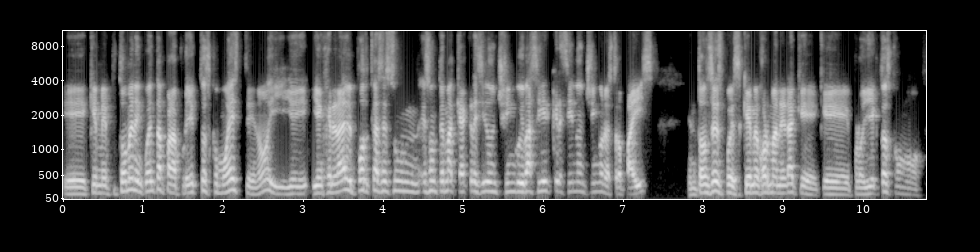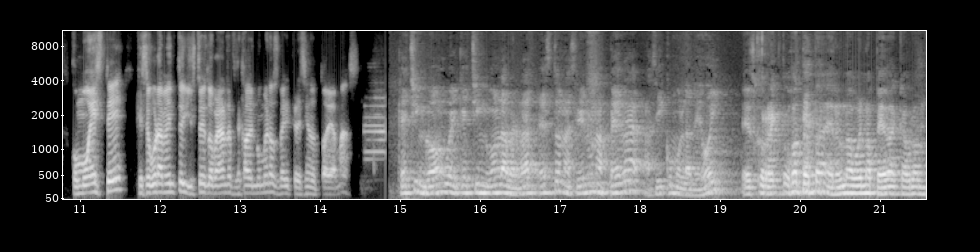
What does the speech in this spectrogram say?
eh, que me tomen en cuenta para proyectos como este, ¿no? Y, y, en general el podcast es un, es un tema que ha crecido un chingo y va a seguir creciendo un chingo en nuestro país. Entonces, pues qué mejor manera que, que, proyectos como, como este, que seguramente, y ustedes lo verán reflejado en números, va a ir creciendo todavía más. Qué chingón, güey, qué chingón, la verdad. Esto nació en una peda, así como la de hoy. Es correcto, Joteta, en una buena peda, cabrón.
